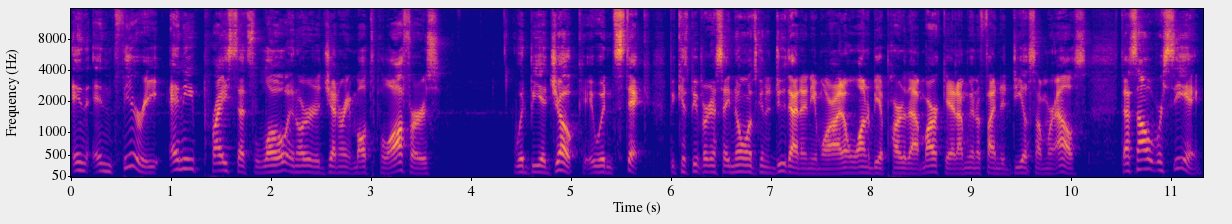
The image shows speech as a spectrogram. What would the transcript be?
in in theory any price that's low in order to generate multiple offers would be a joke. It wouldn't stick because people are going to say no one's going to do that anymore. I don't want to be a part of that market. I'm going to find a deal somewhere else. That's not what we're seeing.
